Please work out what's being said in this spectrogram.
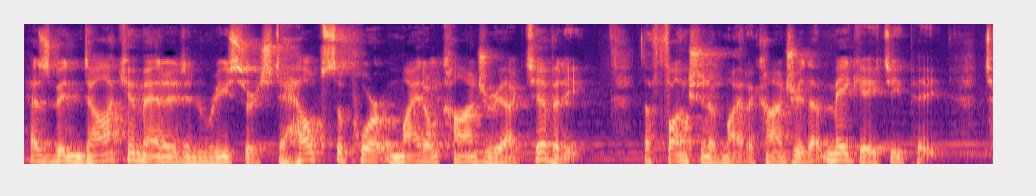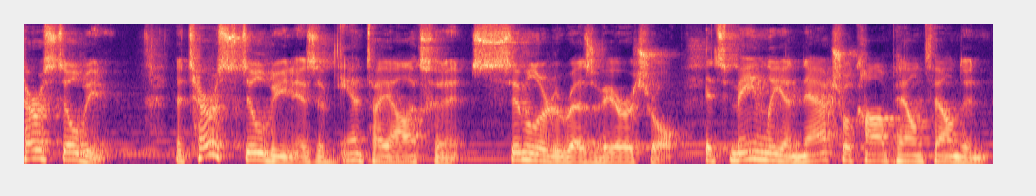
has been documented in research to help support mitochondria activity, the function of mitochondria that make ATP. Pterostilbene. The pterostilbene is an antioxidant similar to resveratrol. It's mainly a natural compound found in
